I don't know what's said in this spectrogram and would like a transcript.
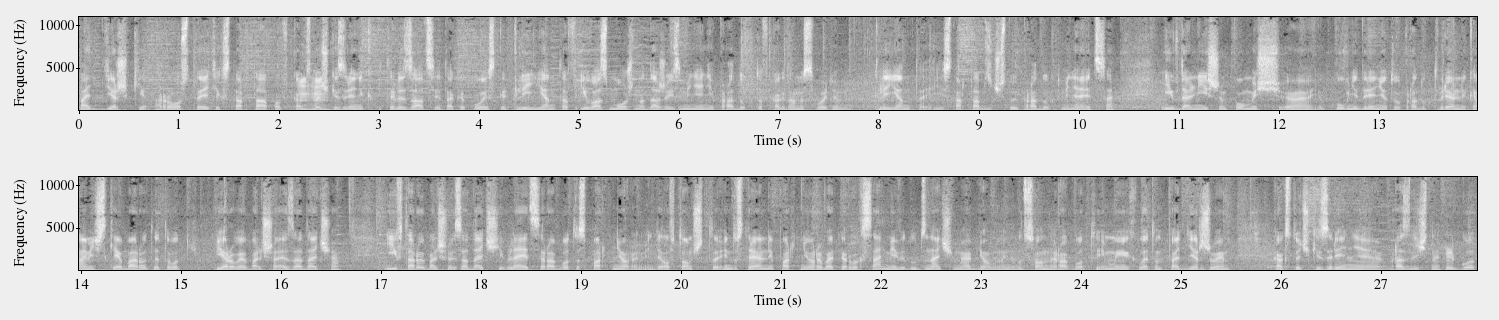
поддержки роста этих стартапов, как uh-huh. с точки зрения капитализации, так и поиска клиентов, и, возможно, даже изменения продуктов, когда мы сводим клиента, и стартап зачастую продукт меняется. И в дальнейшем помощь э, по внедрению этого продукта в реальный экономический оборот – это вот первая большая задача. И второй большой задачей является работа с партнерами. Дело в том, что индустриальные партнеры, во-первых, сами ведут значимый объем инновационной работы, и мы их в этом поддерживаем, как с точки зрения различных льгот,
